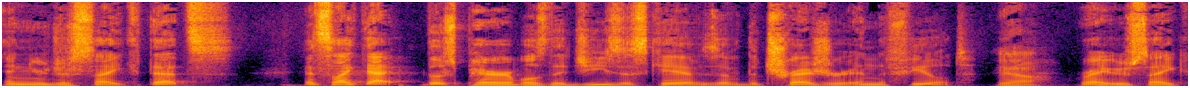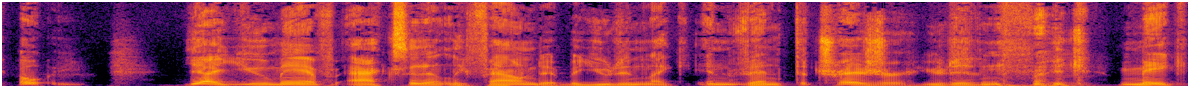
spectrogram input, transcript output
and you're just like, that's. It's like that those parables that Jesus gives of the treasure in the field, Yeah. right? It's like, oh, yeah, you may have accidentally found it, but you didn't like invent the treasure. You didn't like make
